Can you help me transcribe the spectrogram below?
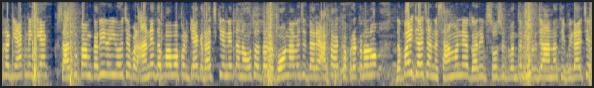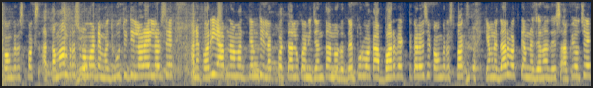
તંત્ર ક્યાંક ને ક્યાંક સાચું કામ કરી રહ્યું છે, પણ આને દબાવવા પણ ક્યાંક રાજકીય નેતાના ઓથા તળે ફોન આવે છે, ત્યારે આખા આખા પ્રકરણો દબાઈ જાય છે અને સામાન્ય ગરીબ શોષિત વંશની પ્રજા આનાથી પીડાય છે. કોંગ્રેસ પક્ષ આ તમામ પ્રશ્નો માટે મજબૂતીથી લડાઈ લડશે અને ફરી આપના માધ્યમથી લખપત તાલુકાની જનતાનો હૃદયપૂર્વક આભાર વ્યક્ત કરે છે. કોંગ્રેસ પક્ષ કે એમણે દર વખતે અમને જનાદેશ આપ્યો છે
